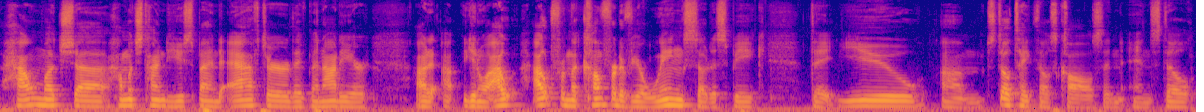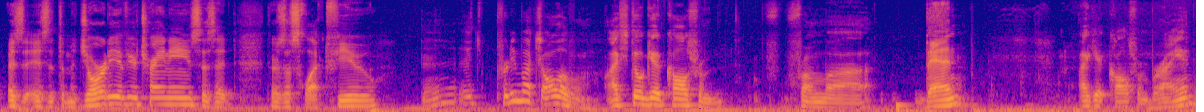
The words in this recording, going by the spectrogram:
How much uh, how much time do you spend after they've been out of your, out, out- you know, out out from the comfort of your wings, so to speak, that you um, still take those calls and, and still is is it the majority of your trainees? Is it there's a select few? Uh, It's pretty much all of them. I still get calls from from uh, Ben. I get calls from Brian.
